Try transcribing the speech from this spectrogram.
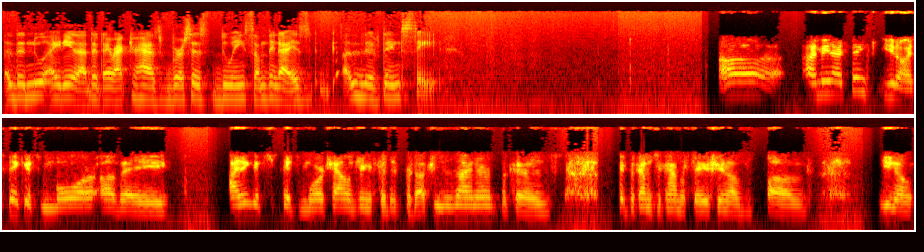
the new idea that the director has versus doing something that is lived in state. Uh, I mean, I think you know, I think it's more of a. I think it's it's more challenging for the production designer because it becomes a conversation of of you know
